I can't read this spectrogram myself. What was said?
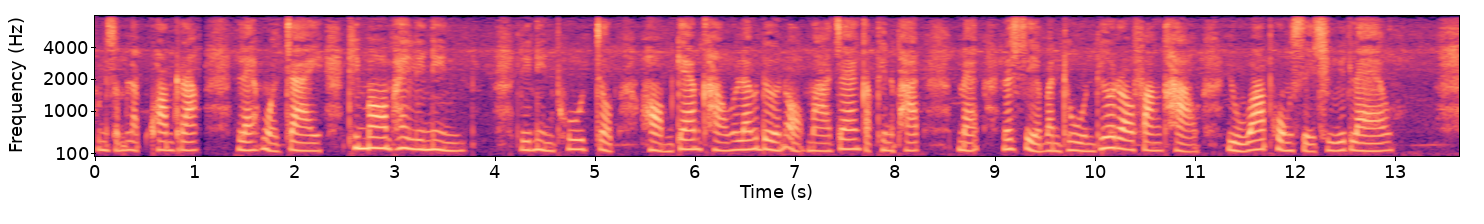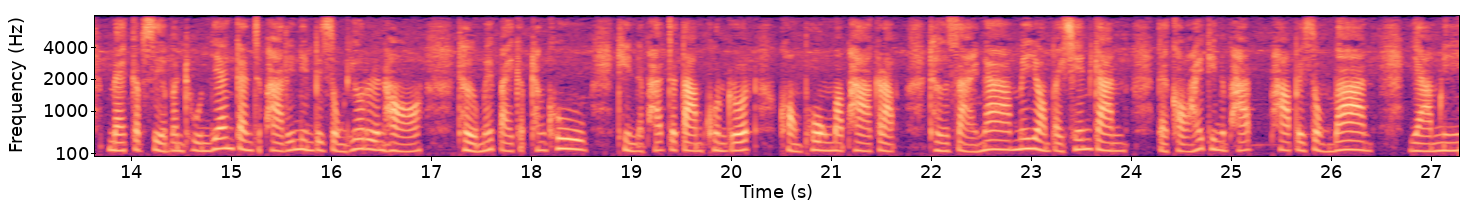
คุณสำหรับความรัก และหัวใจที่มอบให้ลินิน ลินินพูดจบ หอมแก้มเขาแล้วเดินออกมาแจ้งกับธินพัฒน์แม็กและเสียบรรทูลที่รอฟังข่าวอยู่ว่าพงษ์เสียชีวิตแล้ว แม็กกับเสียบรรทูลแย่งกันจะพาลินินไปส่งที่เรือนหอ เธอไม่ไปกับทั้งคู่ธินพัฒน์จะตามคนรถของพงษ์มาพากลับ เธอสายหน้าไม่ยอมไปเช่นกัน แต่ขอให้ธินพัฒน์พาไปส่งบ้าน ยามนี้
